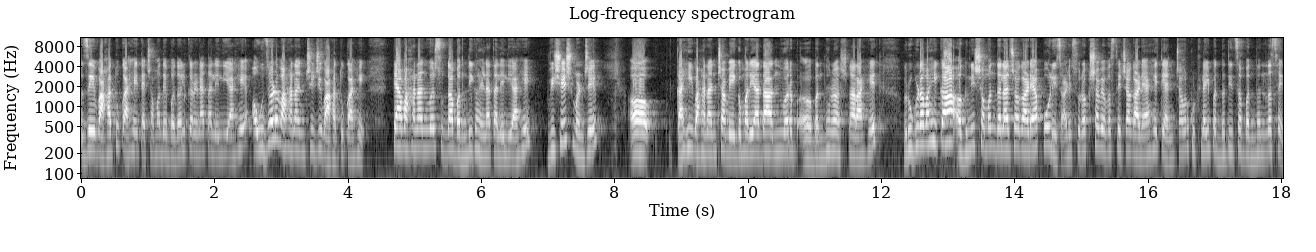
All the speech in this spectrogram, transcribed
जे वाहतूक आहे त्याच्यामध्ये बदल करण्यात आलेली आहे. अवजड वाहनांची जी वाहतूक आहे त्या वाहनांवर सुद्धा बंदी घालण्यात आलेली आहे. विशेष म्हणजे काही वाहनांच्या वेगमर्यादांवर बंधनं असणार आहेत. रुग्णवाहिका अग्निशमन दलाच्या गाड्या पोलीस आणि सुरक्षा व्यवस्थेच्या गाड्या आहेत यांच्यावर कुठल्याही पद्धतीचं बंधन नसेल.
